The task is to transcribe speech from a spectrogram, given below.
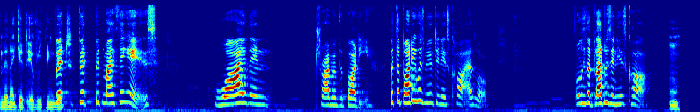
and then I get everything But that. but but my thing is, why then try and move the body? But the body was moved in his car as well. Well, the blood was in his car. Mm.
